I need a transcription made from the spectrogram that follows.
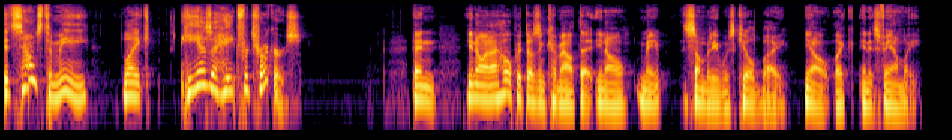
it sounds to me like he has a hate for truckers. And you know, and I hope it doesn't come out that you know, maybe somebody was killed by you know, like in his family,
